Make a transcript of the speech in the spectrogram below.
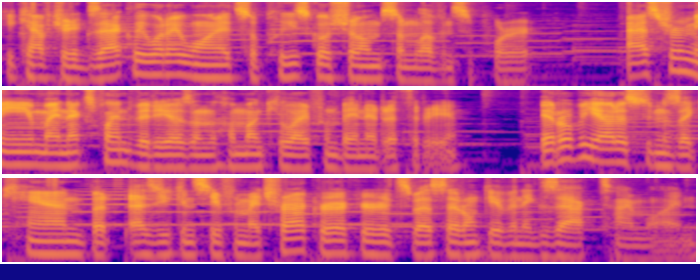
He captured exactly what I wanted, so please go show him some love and support. As for me, my next planned video is on the homunculi from Bayonetta 3. It'll be out as soon as I can, but as you can see from my track record, it's best I don't give an exact timeline.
